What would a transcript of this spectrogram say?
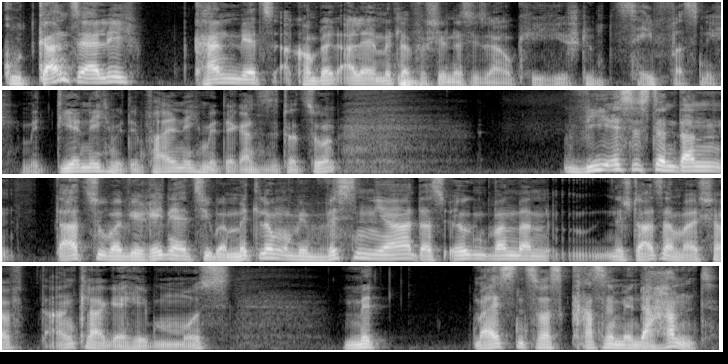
Gut, ganz ehrlich, kann jetzt komplett alle Ermittler verstehen, dass sie sagen, okay, hier stimmt safe was nicht. Mit dir nicht, mit dem Fall nicht, mit der ganzen Situation. Wie ist es denn dann dazu, weil wir reden ja jetzt hier über Ermittlungen und wir wissen ja, dass irgendwann dann eine Staatsanwaltschaft Anklage erheben muss mit meistens was Krassem in der Hand.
